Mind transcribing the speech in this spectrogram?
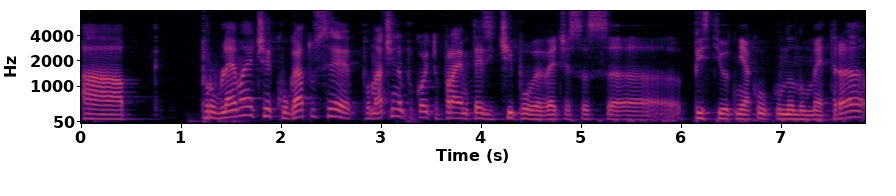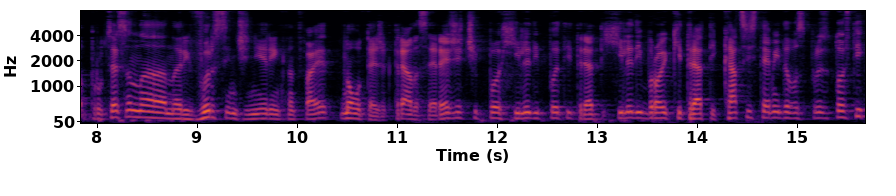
А, проблема е, че когато се, по начина по който правим тези чипове вече с а, писти от няколко нанометра, процеса на, на reverse engineering на това е много тежък. Трябва да се реже чипа хиляди пъти, трябва ти хиляди бройки, трябва ти кат системи да възпроизведат. Тоест ти,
